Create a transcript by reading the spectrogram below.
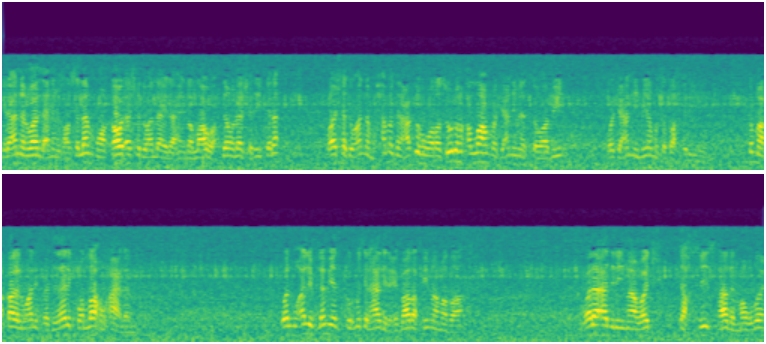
إلى أن الوارد عن النبي صلى الله عليه وسلم هو قول أشهد أن لا إله إلا الله وحده لا شريك له وأشهد أن محمدا عبده ورسوله. اللهم اجعلني من التوابين واجعلني من المتطهرين. ثم قال المؤلف بعد ذلك والله أعلم. والمؤلف لم يذكر مثل هذه العبارة فيما مضى. ولا أدري ما وجه تخصيص هذا الموضع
